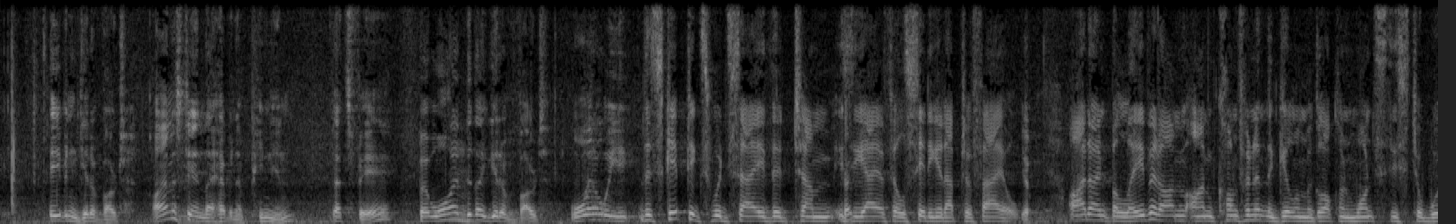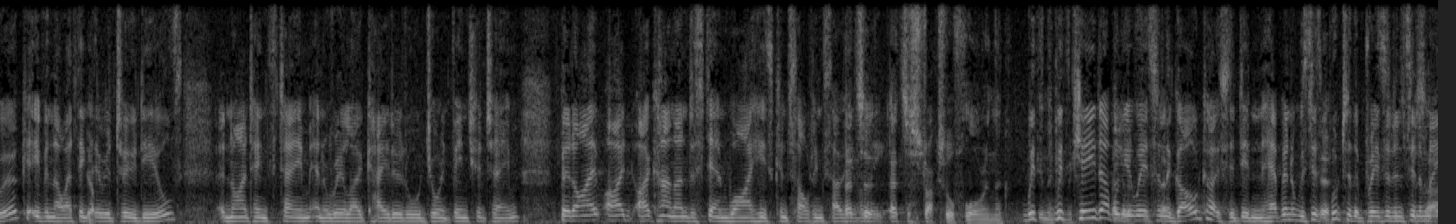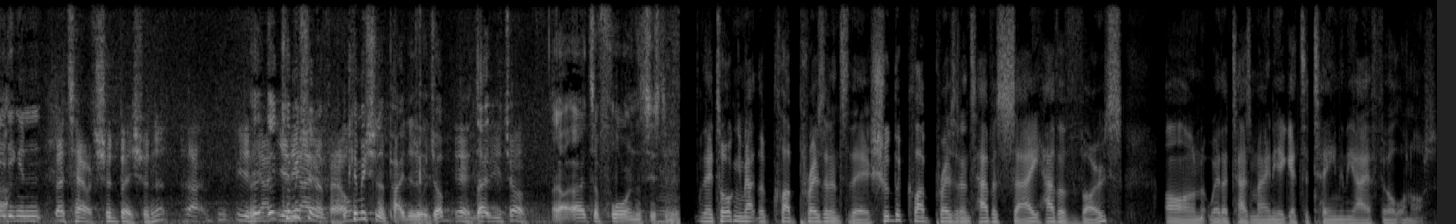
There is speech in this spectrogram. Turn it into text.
even get a vote? I understand they have an opinion. That's fair. But why do they get a vote? Why are we. The sceptics would say that um, is the AFL setting it up to fail. Yep. I don't believe it. I'm, I'm confident that Gillon McLachlan wants this to work, even though I think Yep. there are two deals, a 19th team and a relocated or joint venture team. But I, I, I can't understand why he's consulting so That's heavily. a, that's a structural flaw in the. with, in the with commission. They've got to GWS and the. Gold Coast, it didn't happen. It was just Yeah. put to the presidents in a meeting and That's how it should be, shouldn't it? Uh, you're The, the, the you're the commissioner, AFL. the commissioner paid to do a job. Yeah, do They- your job. Uh, it's a flaw in the system. They're talking about the club presidents there. Should the club presidents have a say, have a vote on whether Tasmania gets a team in the AFL or not?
